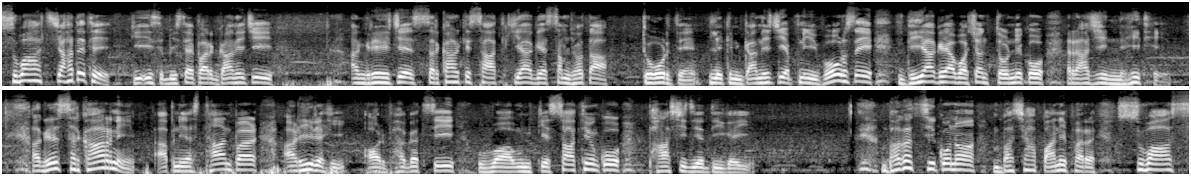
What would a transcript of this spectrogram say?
सुबह चाहते थे कि इस विषय पर गांधी जी अंग्रेज़ सरकार के साथ किया गया समझौता तोड़ दें, लेकिन गांधी जी अपनी ओर से दिया गया वचन तोड़ने को राज़ी नहीं थे। अंग्रेज़ सरकार ने अपने स्थान पर अड़ी रही और भगत सिंह व उनके साथियों को फांसी दे दी गई। भगत सिंह को ना बचा पाने पर सुभाष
